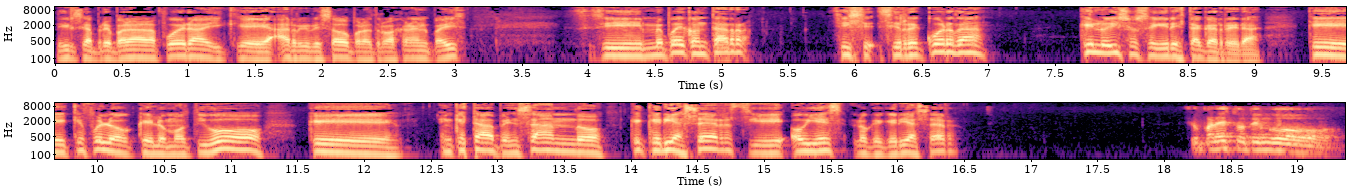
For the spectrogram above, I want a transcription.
de irse a preparar afuera y que ha regresado para trabajar en el país. Si me puede contar, si, recuerda qué lo hizo seguir esta carrera, qué, qué fue lo que lo motivó, qué, en qué estaba pensando, qué quería hacer, si hoy es lo que quería hacer. Yo para esto tengo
